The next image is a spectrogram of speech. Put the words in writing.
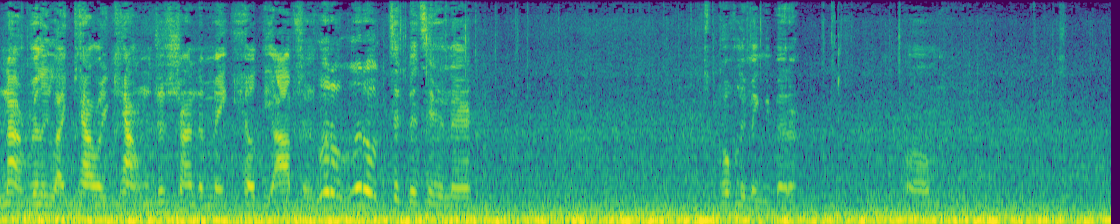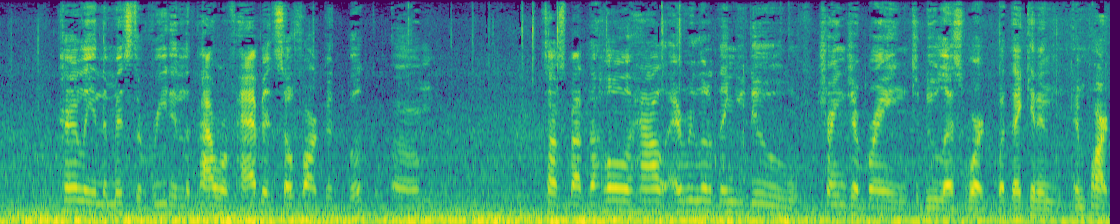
Not really like calorie counting. Just trying to make healthy options. Little, little tidbits here and there. Hopefully, make me better. Um, currently in the midst of reading The Power of Habit. So far, good book. Um, talks about the whole how every little thing you do trains your brain to do less work, but they can in, impart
